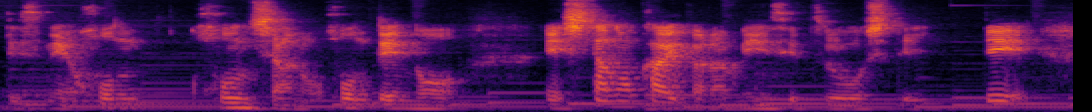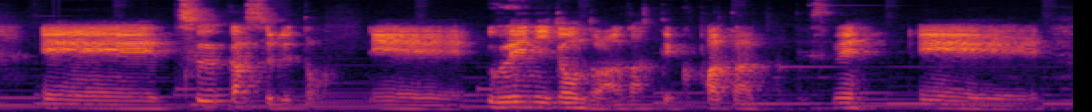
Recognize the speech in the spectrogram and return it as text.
ー、ですね、本本社の本店の下の階から面接をしていって、えー、通過すると、えー、上にどんどん上がっていくパターンなんですね。えー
